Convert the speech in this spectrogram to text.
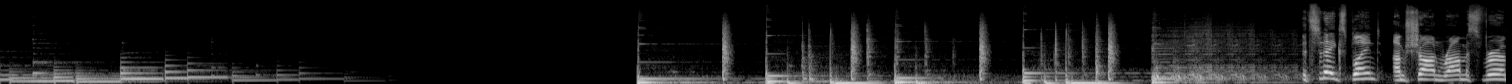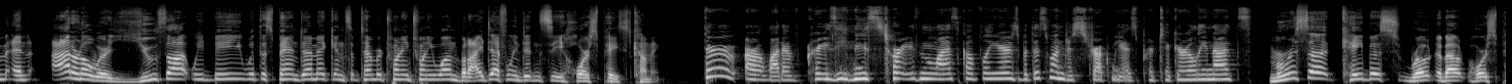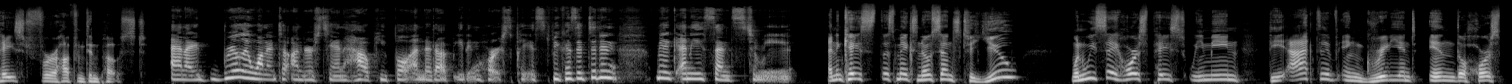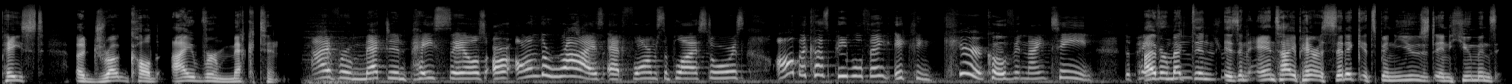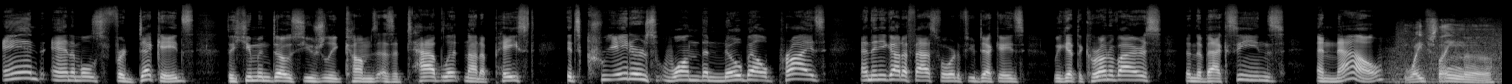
It's Today Explained. I'm Sean Rameswaram, and I don't know where you thought we'd be with this pandemic in September 2021, but I definitely didn't see horse paste coming. There are a lot of crazy news stories in the last couple of years, but this one just struck me as particularly nuts. Marissa Kabas wrote about horse paste for Huffington Post. And I really wanted to understand how people ended up eating horse paste because it didn't make any sense to me. And in case this makes no sense to you, when we say horse paste, we mean the active ingredient in the horse paste, a drug called ivermectin. Ivermectin paste sales are on the rise at farm supply stores, all because people think it can cure COVID 19. Ivermectin is an anti-parasitic. It's been used in humans and animals for decades. The human dose usually comes as a tablet, not a paste. Its creators won the Nobel Prize, and then you got to fast forward a few decades. We get the coronavirus, then the vaccines, and now We've seen a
